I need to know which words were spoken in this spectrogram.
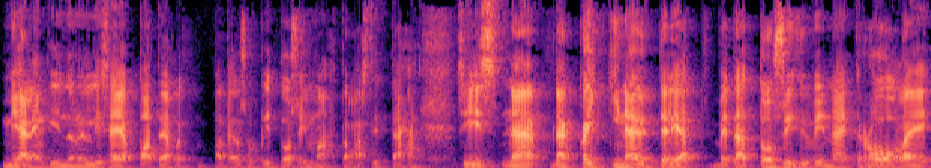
mielenkiintoinen lisä ja Patel, Patel sopii tosi mahtavasti tähän. Siis nämä, nämä kaikki näyttelijät vetää tosi hyvin näitä rooleja.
